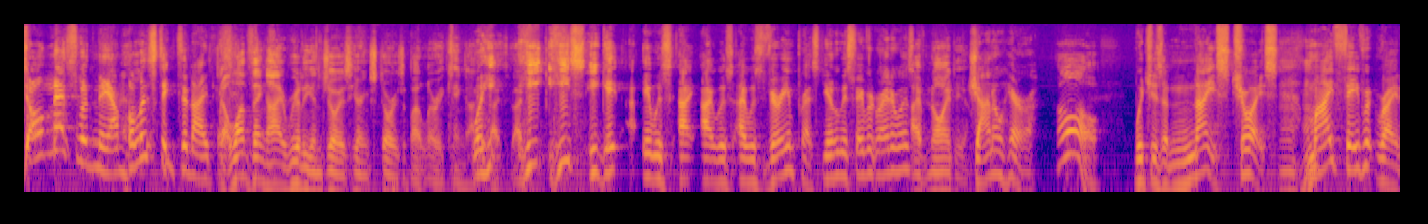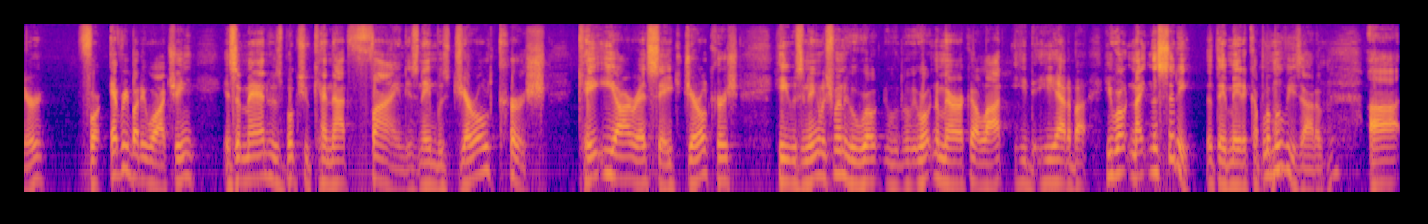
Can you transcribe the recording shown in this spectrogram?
Don't mess with me. I'm ballistic tonight. Now, one thing I really enjoy is hearing stories about Larry King. I- Well, he, I, I, he, he, he gave, it was, I, I, was, I was very impressed. Do you know who his favorite writer was? I have no idea. John O'Hara. Oh, which is a nice choice. Mm-hmm. My favorite writer for everybody watching is a man whose books you cannot find. His name was Gerald Kersh, K E R S H, Gerald Kersh. He was an Englishman who wrote, who wrote in America a lot. He, he had about he wrote Night in the City that they made a couple of movies out of. Uh,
